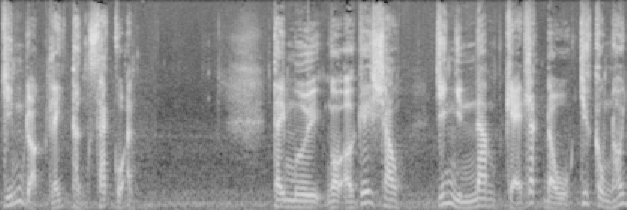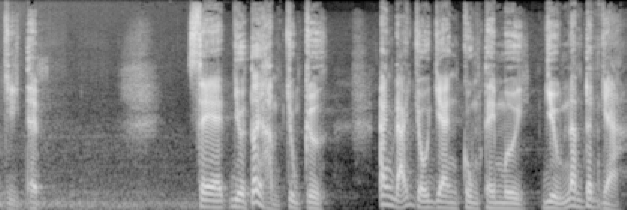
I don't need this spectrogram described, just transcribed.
chiếm đoạt lấy thân xác của anh. Thầy Mười ngồi ở ghế sau, chỉ nhìn Nam khẽ lắc đầu chứ không nói gì thêm. Xe vừa tới hầm chung cư, An đã vội vàng cùng thầy Mười dìu Nam đến nhà.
